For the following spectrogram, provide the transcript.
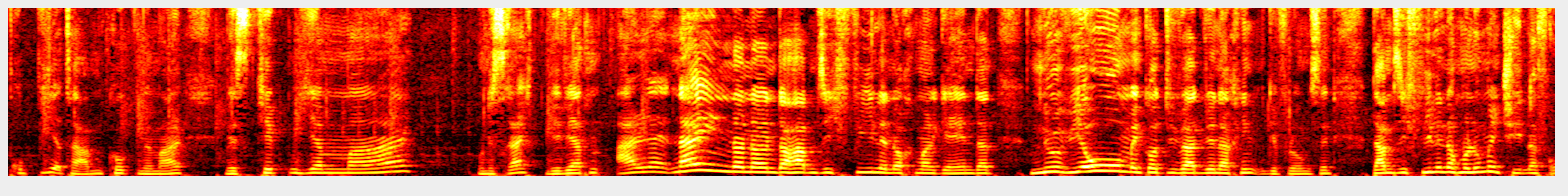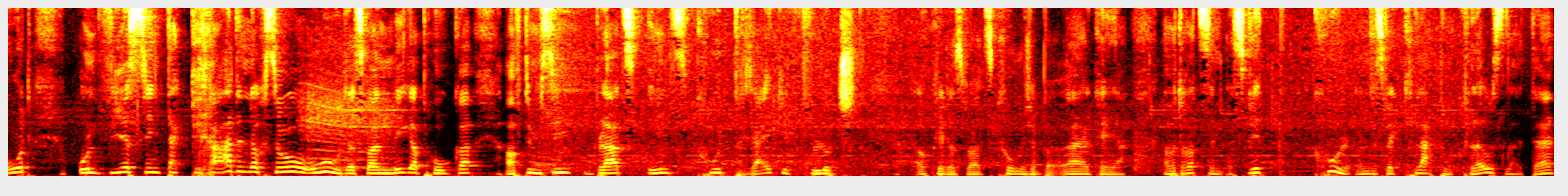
probiert haben. Gucken wir mal. Wir skippen hier mal. Und es reicht. Wir werden alle. Nein, nein, nein, da haben sich viele nochmal geändert. Nur wir. Oh mein Gott, wie weit wir nach hinten geflogen sind. Da haben sich viele nochmal umentschieden auf Rot. Und wir sind da gerade noch so. Uh, das war ein Mega-Poker. Auf dem siebten Platz ins Q3 geflutscht. Okay, das war jetzt komisch, aber äh, okay, ja. Aber trotzdem, es wird cool und es wird knapp und close, Leute.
